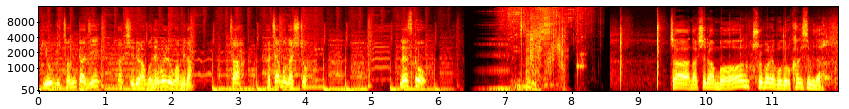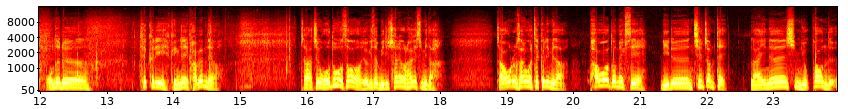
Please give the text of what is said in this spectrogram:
비 오기 전까지 낚시를 한번 해보려고 합니다. 자, 같이 한번 가시죠. 렛츠고! 자, 낚시를 한번 출발해 보도록 하겠습니다. 오늘은 태클이 굉장히 가볍네요. 자, 지금 어두워서 여기서 미리 촬영을 하겠습니다. 자, 오늘 사용할 태클입니다. 파워 더맥스의 릴은 7점대, 라인은 16파운드,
